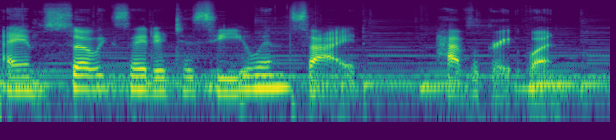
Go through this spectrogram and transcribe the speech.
I am so excited to see you inside. Have a great one.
